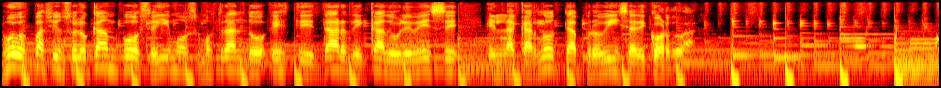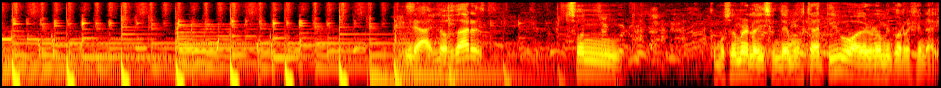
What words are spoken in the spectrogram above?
Nuevo espacio en Solo Campo, seguimos mostrando este DAR de KWS en la Carlota, provincia de Córdoba. Mira, los DAR son, como su nombre lo dice, un demostrativo agronómico regional.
